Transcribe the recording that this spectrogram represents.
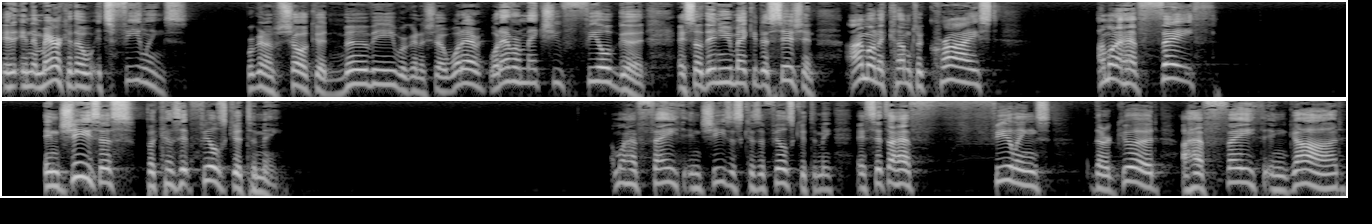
in America, though, it's feelings. We're going to show a good movie. We're going to show whatever, whatever makes you feel good. And so then you make a decision. I'm going to come to Christ. I'm going to have faith in Jesus because it feels good to me. I'm going to have faith in Jesus because it feels good to me. And since I have feelings that are good, I have faith in God.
